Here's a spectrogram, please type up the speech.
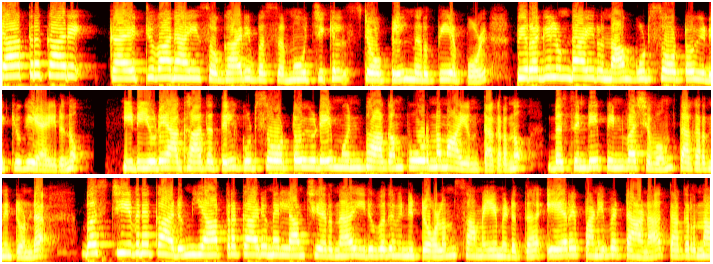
യാത്രക്കാരെ കയറ്റുവാനായി സ്വകാര്യ ബസ് മൂച്ചിക്കൽ സ്റ്റോപ്പിൽ നിർത്തിയപ്പോൾ പിറകിലുണ്ടായിരുന്ന ഗുഡ്സ് ഓട്ടോ ഇടിക്കുകയായിരുന്നു. ഇടിയുടെ ആഘാതത്തിൽ ഗുഡ്സ് ഓട്ടോയുടെ മുൻഭാഗം പൂർണമായും തകർന്നു. ബസിന്റെ പിൻവശവും തകർന്നിട്ടുണ്ട്. ബസ് ജീവനക്കാരും യാത്രക്കാരുമെല്ലാം ചേർന്ന് ഇരുപത് മിനിറ്റോളം സമയമെടുത്ത് ഏറെ പണിപ്പെട്ടാണ് തകർന്ന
